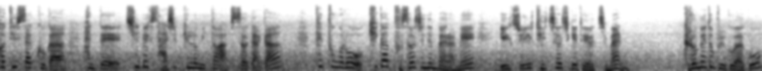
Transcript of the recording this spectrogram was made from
커티사코가 한때 740km 앞서다가 태풍으로 키가 부서지는 바람에 일주일 뒤처지게 되었지만 그럼에도 불구하고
